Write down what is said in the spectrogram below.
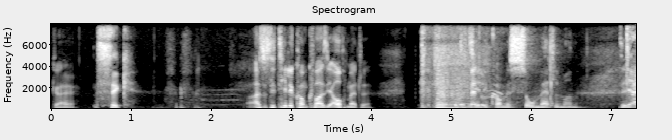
Geil. Sick. Also ist die Telekom quasi auch Metal. Telekom ist so Metal, Mann. Digga.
